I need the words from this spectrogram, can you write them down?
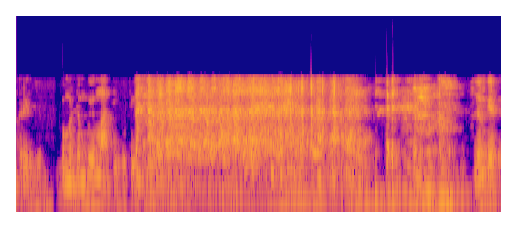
triliun. Kemudian gue mati. Lho gitu.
